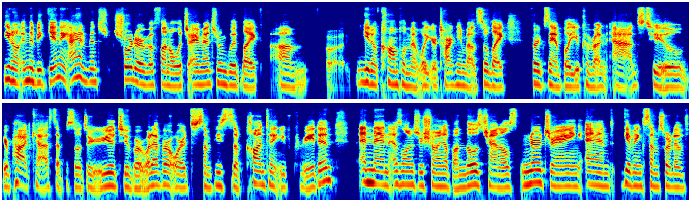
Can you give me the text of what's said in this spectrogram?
you know, in the beginning I had been shorter of a funnel, which I imagine would like um you know complement what you're talking about. So like for example you could run ads to your podcast episodes or your youtube or whatever or to some pieces of content you've created. And then as long as you're showing up on those channels nurturing and giving some sort of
